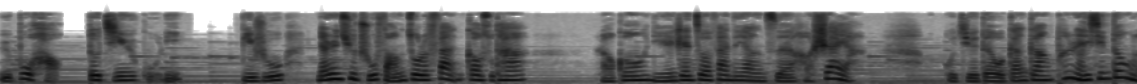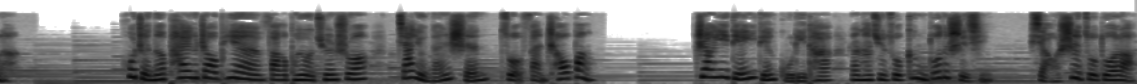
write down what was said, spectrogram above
与不好，都给予鼓励。比如，男人去厨房做了饭，告诉他：“老公，你认真做饭的样子好帅呀。”我觉得我刚刚怦然心动了，或者呢，拍个照片发个朋友圈，说家有男神做饭超棒，这样一点一点鼓励他，让他去做更多的事情。小事做多了，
